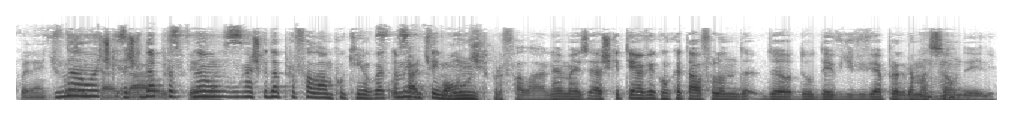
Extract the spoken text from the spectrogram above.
Quando a gente não, acho que, acho que dá pra, não, acho que dá para falar um pouquinho agora. Também não tem ponte. muito para falar, né? Mas acho que tem a ver com o que eu tava falando do, do David viver a programação uhum. dele.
